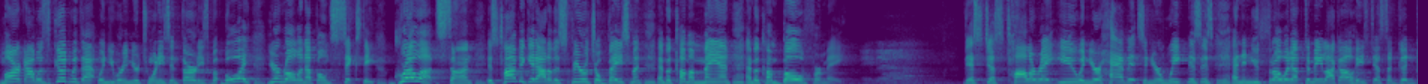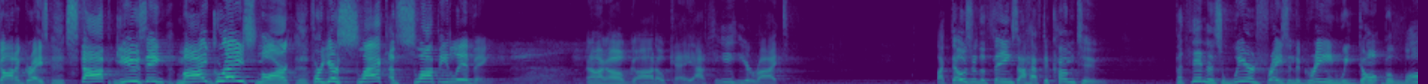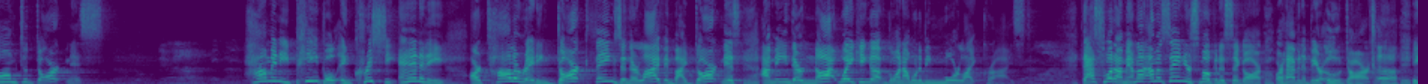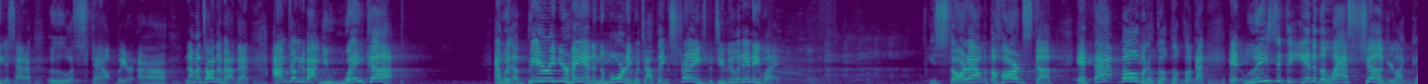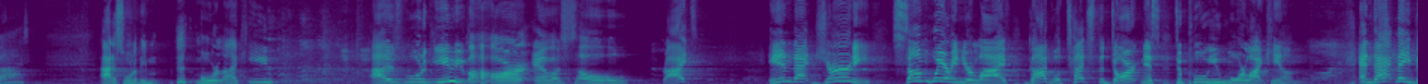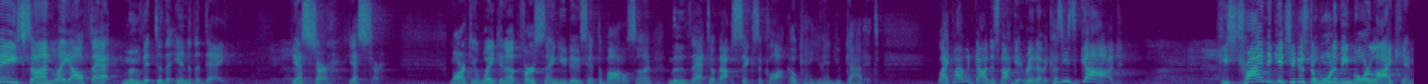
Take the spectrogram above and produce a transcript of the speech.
Mark, I was good with that when you were in your 20s and 30s, but boy, you're rolling up on 60. Grow up, son. It's time to get out of the spiritual basement and become a man and become bold for me. This just tolerate you and your habits and your weaknesses, and then you throw it up to me like, oh, he's just a good God of grace. Stop using my grace, Mark, for your slack of sloppy living. Amen. And I'm like, oh, God, okay, I, you're right. Like, those are the things I have to come to. But then this weird phrase in the green we don't belong to darkness. How many people in Christianity are tolerating dark things in their life? And by darkness, I mean they're not waking up going, I want to be more like Christ. That's what I mean. I'm not, I'm not saying you're smoking a cigar or having a beer. Ooh, dark. Uh, he just had a, ooh, a stout beer. Ah. No, I'm not talking about that. I'm talking about you wake up and with a beer in your hand in the morning, which I think strange, but you do it anyway. You start out with the hard stuff. At that moment of, at least at the end of the last chug, you're like, God, I just want to be more like you. I just want to give you my heart and my soul, right? In that journey, somewhere in your life, God will touch the darkness to pull you more like Him. And that may be, son, lay off that, move it to the end of the day. Yes, sir. Yes, sir. Mark, you're waking up, first thing you do is hit the bottle, son. Move that to about six o'clock. Okay, man, you got it. Like, why would God just not get rid of it? Because He's God. He's trying to get you just to want to be more like Him.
